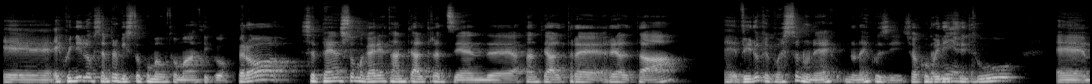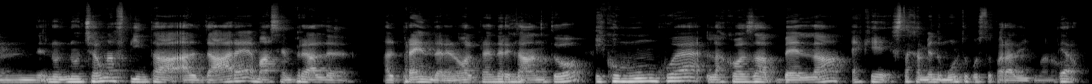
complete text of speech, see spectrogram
E, e, quindi l'ho sempre visto come automatico. Però se penso magari a tante altre aziende, a tante altre realtà, eh, vedo che questo non è, non è così. Cioè, come per dici niente. tu, ehm, non, non, c'è una spinta al dare, ma sempre al al prendere, no? al prendere esatto. tanto e comunque la cosa bella è che sta cambiando molto questo paradigma, no? Vero.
